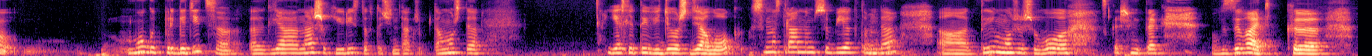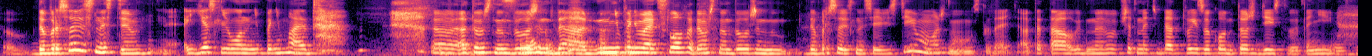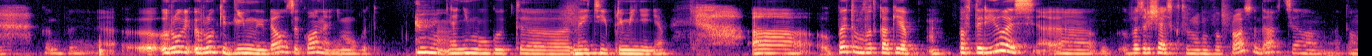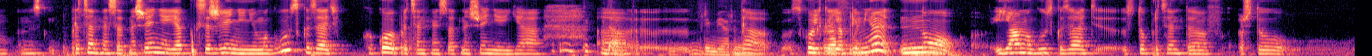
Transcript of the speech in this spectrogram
могут пригодиться для наших юристов точно так же, потому что если ты ведешь диалог с иностранным субъектом, mm-hmm. да, а, ты можешь его, скажем так, вызывать к э, добросовестности, если он не понимает э, о том, что он слов. должен, да, не понимает слов о том, что он должен добросовестно себя вести, можно ему сказать, а та вообще-то на тебя твои законы тоже действуют, они как бы э, руки длинные, да, у закона, они могут, они могут найти применение. А, поэтому вот как я повторилась, э, возвращаясь к твоему вопросу, да, в целом о том процентное соотношение, я, к сожалению, не могу сказать, какое процентное соотношение я, ну, да, а, примерно, да, сколько Рафный. я применяю, но mm-hmm. я могу сказать сто процентов, что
